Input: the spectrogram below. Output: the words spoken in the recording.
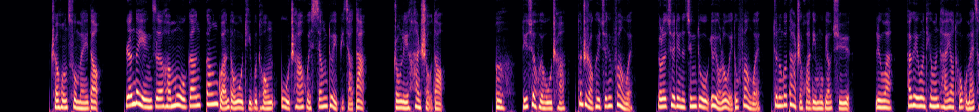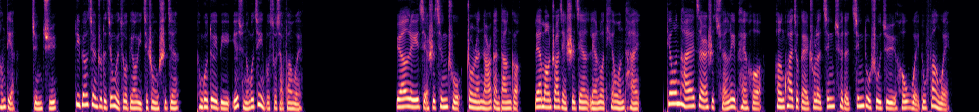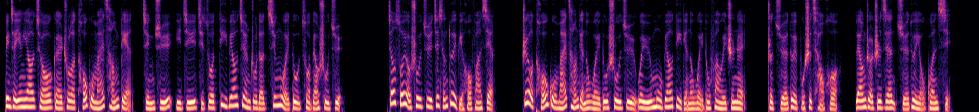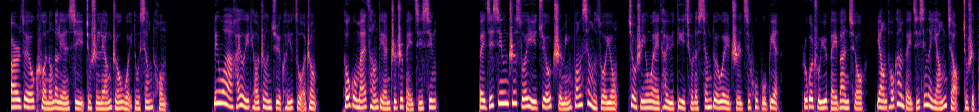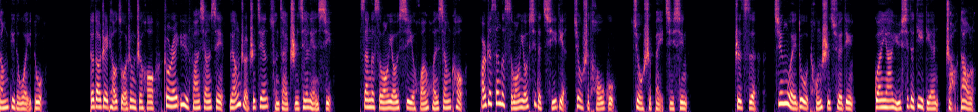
陈红蹙眉道：“人的影子和木杆、钢管等物体不同，误差会相对比较大。”钟离颔首道：“嗯，的确会有误差，但至少可以确定范围。有了确定的精度，又有了纬度范围，就能够大致划定目标区域。另外。”还可以问天文台要头骨埋藏点、警局、地标建筑的经纬坐标以及正午时间。通过对比，也许能够进一步缩小范围。原理解释清楚，众人哪敢耽搁，连忙抓紧时间联络天文台。天文台自然是全力配合，很快就给出了精确的精度数据和纬度范围，并且应要求给出了头骨埋藏点、警局以及几座地标建筑的经纬度坐标数据。将所有数据进行对比后，发现只有头骨埋藏点的纬度数据位于目标地点的纬度范围之内，这绝对不是巧合，两者之间绝对有关系。而最有可能的联系就是两者纬度相同。另外，还有一条证据可以佐证：头骨埋藏点直指北极星。北极星之所以具有指明方向的作用，就是因为它与地球的相对位置几乎不变。如果处于北半球，仰头看北极星的仰角就是当地的纬度。得到这条佐证之后，众人愈发相信两者之间存在直接联系。三个死亡游戏环环相扣，而这三个死亡游戏的起点就是头骨，就是北极星。至此，经纬度同时确定，关押于西的地点找到了。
